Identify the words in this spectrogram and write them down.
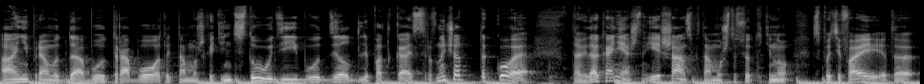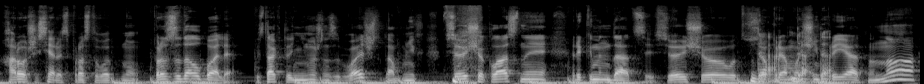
а они прям вот, да, будут работать, там, может, какие-нибудь студии будут делать для подкастеров, ну, что-то такое, тогда, конечно, есть шанс, потому что все-таки, ну, Spotify — это хороший сервис, просто вот, ну, просто задолбали. То есть так-то не нужно забывать, что там у них все еще классные рекомендации, все еще вот все Да, прям да, очень да. приятно, но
